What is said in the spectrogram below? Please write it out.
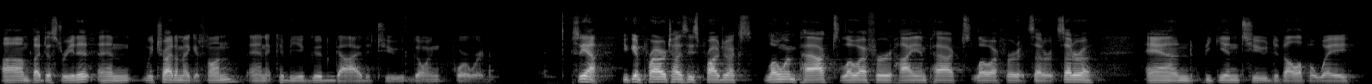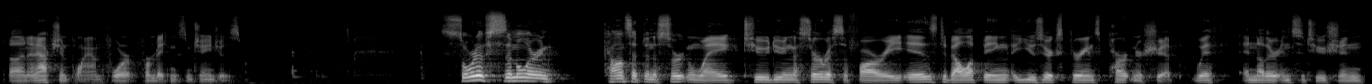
um, but just read it, and we try to make it fun, and it could be a good guide to going forward. So yeah, you can prioritize these projects, low impact, low effort, high impact, low effort, et cetera, et cetera, and begin to develop a way, uh, an action plan for, for making some changes. Sort of similar in concept in a certain way to doing a service safari is developing a user experience partnership with another institution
